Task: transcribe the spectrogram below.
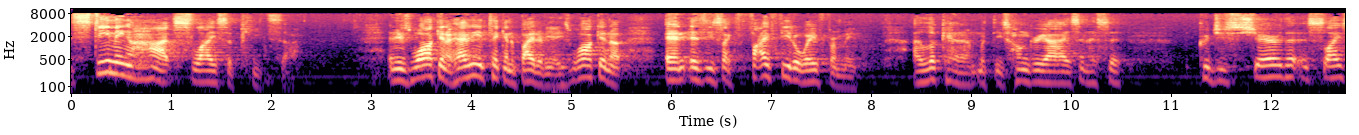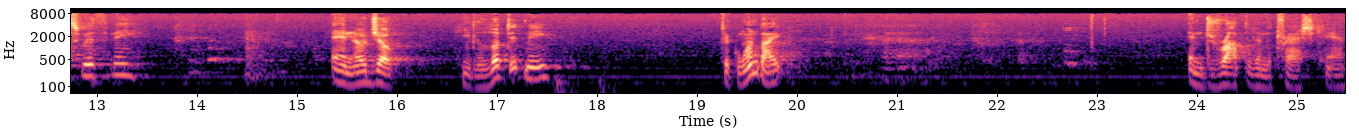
steaming hot slice of pizza. And he was walking up, haven't even taken a bite of it yet. He's walking up. And as he's like five feet away from me, I look at him with these hungry eyes and I said, Could you share the slice with me? And no joke, he looked at me, took one bite, and dropped it in the trash can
